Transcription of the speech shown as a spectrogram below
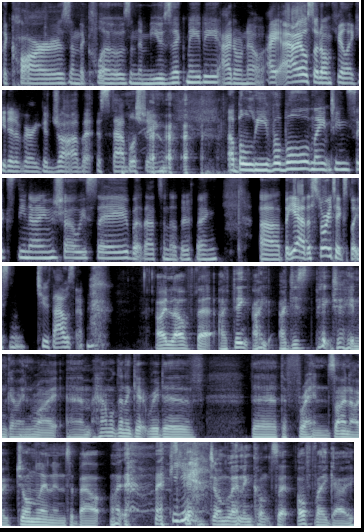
the cars and the clothes and the music, maybe. I don't know. I, I also don't feel like he did a very good job at establishing a believable 1969, shall we say, but that's another thing. Uh, but yeah, the story takes place in 2000. I love that. I think I, I just picture him going right. Um, how am I going to get rid of the the friends? I know John Lennon's about. Like, let's Yeah. get John Lennon concert. Off they go.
